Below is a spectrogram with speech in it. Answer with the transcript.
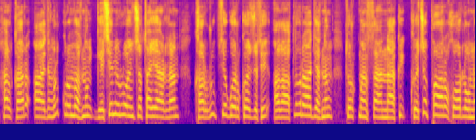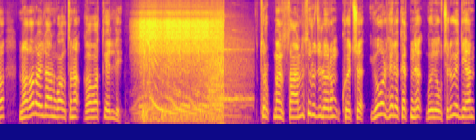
Halkara aýdyňlyk guramasynyň geçen ýyl boýunça taýýarlan korrupsiýa görkezijisi Azatlyk Radiosynyň Türkmenistandaky köçe parahorlugyna Nazar aýlan wagtyna gabat geldi. Türkmenistanly sürüjileriň köçe, ýol hereketine gözegçilik edýän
